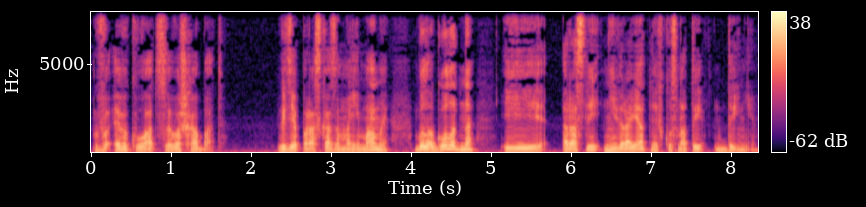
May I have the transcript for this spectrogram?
в эвакуацию в Ашхабад, где, по рассказам моей мамы, было голодно и росли невероятной вкусноты дыни.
